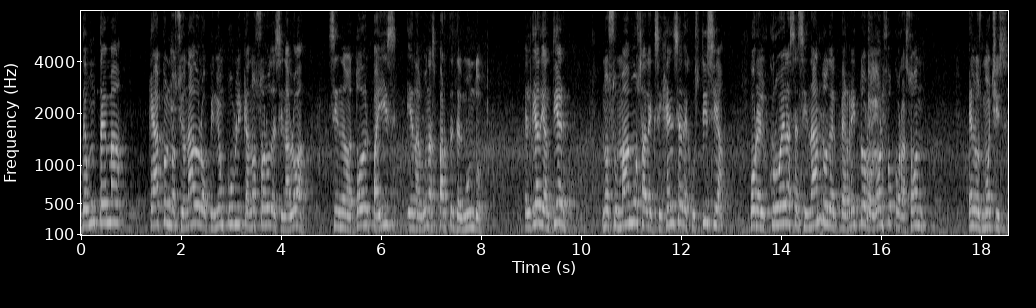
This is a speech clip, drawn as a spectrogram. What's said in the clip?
de un tema que ha conmocionado la opinión pública no solo de Sinaloa, sino de todo el país y en algunas partes del mundo. El día de antier, nos sumamos a la exigencia de justicia por el cruel asesinato del perrito Rodolfo Corazón en Los Mochis.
